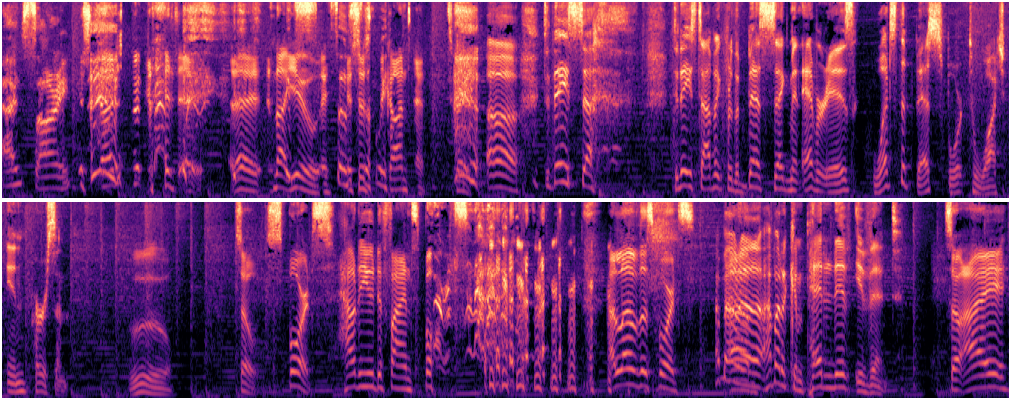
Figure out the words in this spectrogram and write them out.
I'm sorry. It's not, it's, it's not you. It's, so it's just silly. the content. It's great. Uh, today's uh, today's topic for the best segment ever is what's the best sport to watch in person? Ooh. So, sports. How do you define sports? I love the sports. How about a how about a competitive event? So I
